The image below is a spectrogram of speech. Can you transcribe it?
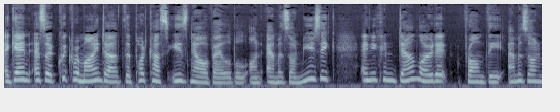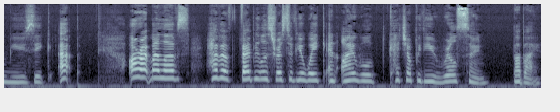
again, as a quick reminder, the podcast is now available on Amazon Music, and you can download it from the Amazon Music app. All right, my loves, have a fabulous rest of your week, and I will catch up with you real soon. Bye bye.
